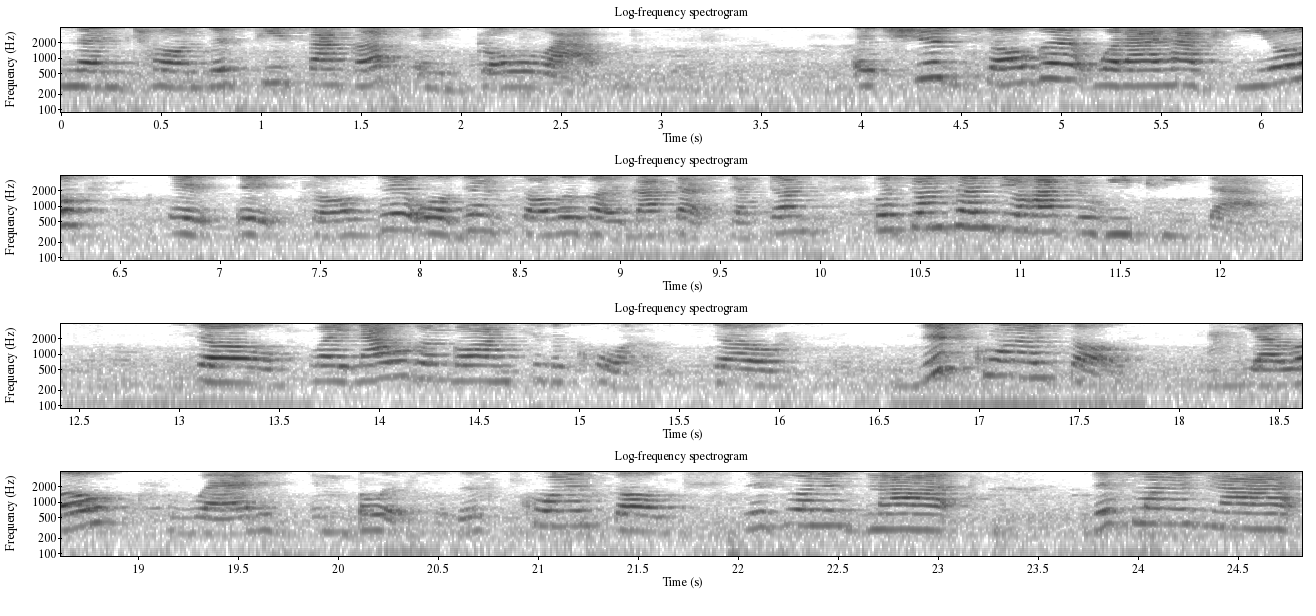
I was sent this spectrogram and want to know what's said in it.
and then turn this piece back up and go around. It should solve it, what I have here, it, it solved it. Well, it didn't solve it, but I got that step done. But sometimes you'll have to repeat that. So right now we're going to go on to the corners. So this corner is solved. Yellow, red, and blue. So this corner is solved. This one is not. This one is not.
